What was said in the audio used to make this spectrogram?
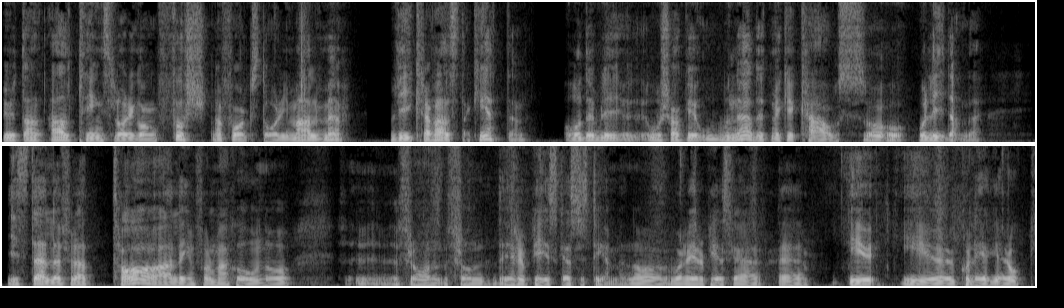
utan allting slår igång först när folk står i Malmö vid kravallstaketen. Och det blir, orsakar ju onödigt mycket kaos och, och, och lidande. Istället för att ta all information och, eh, från, från de europeiska systemen och våra europeiska eh, EU, EU-kollegor och,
